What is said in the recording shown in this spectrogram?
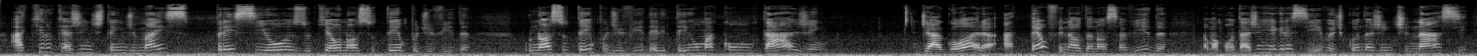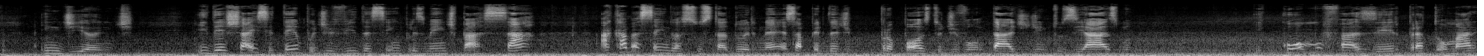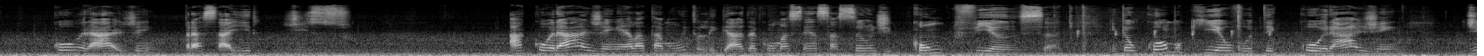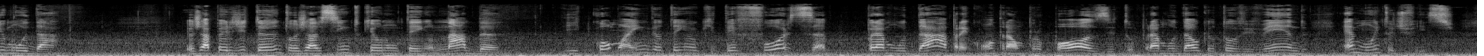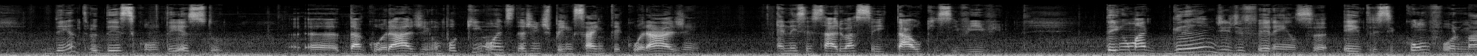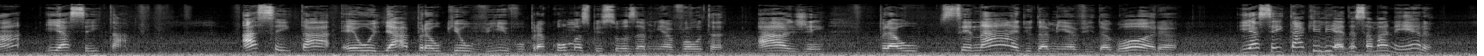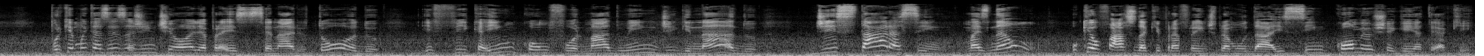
aquilo que a gente tem de mais precioso, que é o nosso tempo de vida. O nosso tempo de vida, ele tem uma contagem de agora até o final da nossa vida, é uma contagem regressiva de quando a gente nasce em diante. E deixar esse tempo de vida simplesmente passar acaba sendo assustador, né? Essa perda de propósito, de vontade, de entusiasmo. E como fazer para tomar coragem para sair disso. A coragem, ela tá muito ligada com uma sensação de confiança. Então, como que eu vou ter coragem de mudar? Eu já perdi tanto, eu já sinto que eu não tenho nada. E como ainda eu tenho que ter força para mudar, para encontrar um propósito, para mudar o que eu estou vivendo, é muito difícil dentro desse contexto uh, da coragem, um pouquinho antes da gente pensar em ter coragem, é necessário aceitar o que se vive. Tem uma grande diferença entre se conformar e aceitar. Aceitar é olhar para o que eu vivo, para como as pessoas à minha volta agem, para o cenário da minha vida agora e aceitar que ele é dessa maneira. Porque muitas vezes a gente olha para esse cenário todo e fica inconformado, indignado de estar assim, mas não o que eu faço daqui para frente para mudar, e sim como eu cheguei até aqui.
